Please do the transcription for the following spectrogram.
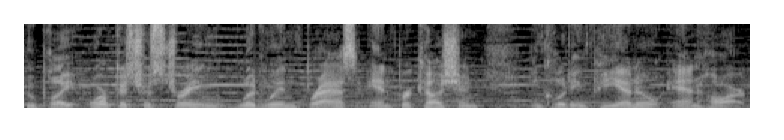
who play orchestra string, woodwind, brass, and percussion, including piano and harp.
